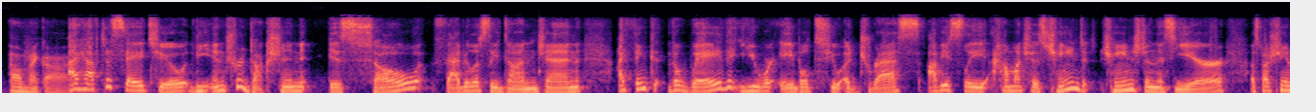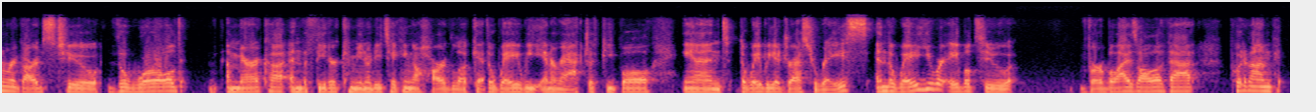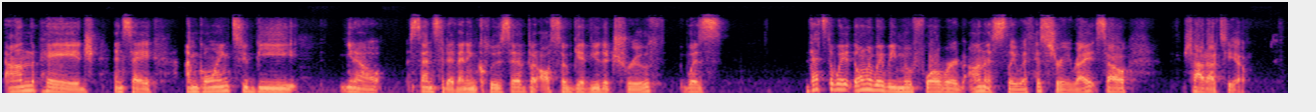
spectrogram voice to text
Oh my God. I have to say too, the introduction is so fabulously done, Jen. I think the way that you were able to address obviously how much has changed changed in this year, especially in regards to the world America and the theater community taking a hard look at the way we interact with people and the way we address race and the way you were able to verbalize all of that, put it on on the page and say I'm going to be, you know, sensitive and inclusive but also give you the truth was that's the way the only way we move forward honestly with history, right? So shout out to you.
